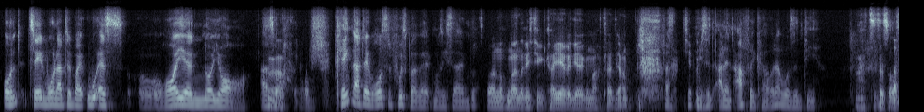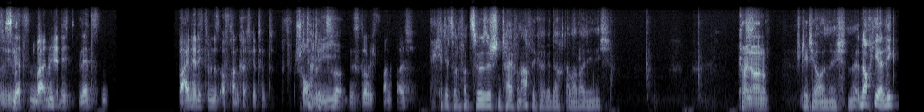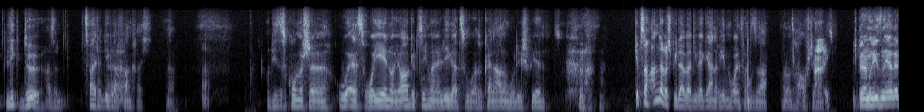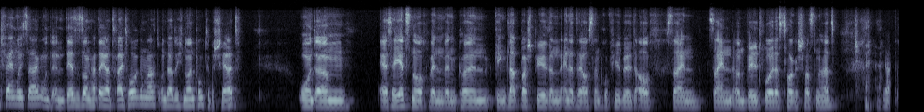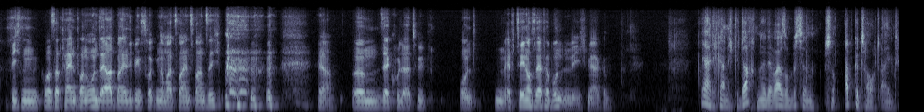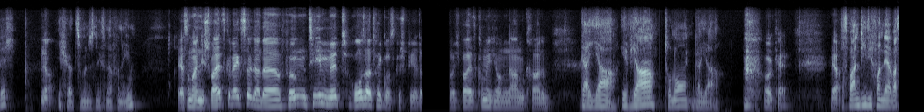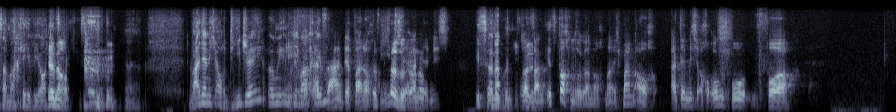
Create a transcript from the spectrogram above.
und zehn Monate bei US Roye-Noyon. Also ja. klingt nach der großen Fußballwelt, muss ich sagen. Das war nochmal eine richtige Karriere, die er gemacht hat, ja. Was, die sind alle in Afrika, oder? Wo sind die? also die letzten beiden hätte ich, letzten beiden hätte ich zumindest auf Frankreich getippt. Chambly so, ist, glaube ich, Frankreich. Ich hätte jetzt so einen französischen Teil von Afrika gedacht, aber weiß ich nicht. Keine Ahnung. Steht hier auch nicht. Doch hier, Ligue, Ligue 2, also zweite Liga ja, Frankreich. Ja. Ja. Und dieses komische US Royer New York gibt es nicht mal eine Liga zu, also keine Ahnung, wo die spielen. gibt es noch andere Spieler, über die wir gerne reden wollen von, dieser, von unserer Aufstellung? Ich bin ein riesen Eret-Fan, muss ich sagen. Und in der Saison hat er ja drei Tore gemacht und dadurch neun Punkte beschert. Und ähm, er ist ja jetzt noch, wenn, wenn Köln gegen Gladbach spielt, dann ändert er auch sein Profilbild auf sein, sein ähm, Bild, wo er das Tor geschossen hat. ja, bin ich ein großer Fan von. Und er hat meine Lieblingsrücken Nummer 22. ja, ähm, sehr cooler Typ. Und im FC noch sehr verbunden, wie ich merke. Ja, hätte ich gar nicht gedacht. Ne? Der war so ein bisschen, bisschen abgetaucht eigentlich. Ja. Ich höre zumindest nichts mehr von ihm. Er ist nochmal in die Schweiz gewechselt, da hat er für irgendein Team mit rosa Trikots gespielt. Aber ich weiß, komme nicht auf den Namen gerade. Gaillard. Evian, Tournon, Gaillard. Okay. Ja. Das waren die, die von der Wassermarke Evian Genau. ja, ja. War der nicht auch DJ irgendwie im Ich Privatleben? sagen, der war doch Das ist DJ, er sogar noch. der nicht, Ist er das wohl. ich sagen, ist doch sogar noch, ne? Ich meine auch. Hat der nicht auch irgendwo vor,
